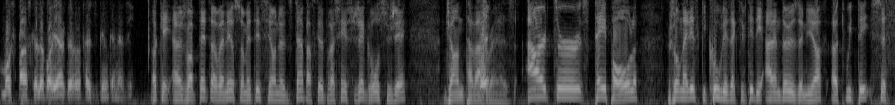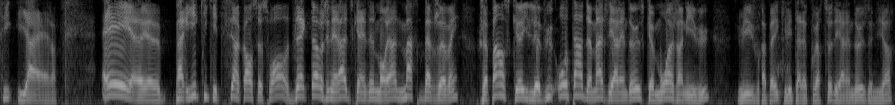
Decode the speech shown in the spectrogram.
moi, je pense que le voyage devrait faire du bien aux Canadiens. OK. Euh, je vais peut-être revenir sur Mété si on a du temps, parce que le prochain sujet, gros sujet, John Tavares. Arthur Staple, journaliste qui couvre les activités des Islanders de New York, a tweeté ceci hier. Hey, euh, parier qui, qui est ici encore ce soir, directeur général du Canadien de Montréal, Marc Bergevin. Je pense qu'il a vu autant de matchs des Islanders que moi j'en ai vu. Lui, je vous rappelle qu'il est à la couverture des Islanders de New York.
